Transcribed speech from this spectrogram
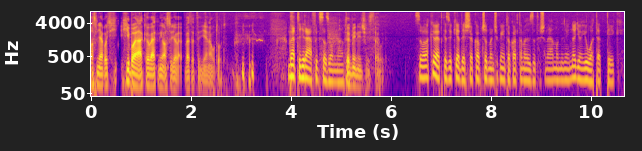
Azt mondják, hogy hi- hiba elkövetni azt, hogy vezetsz egy ilyen autót. Mert hogy ráfüggsz azonnal. Többé nincs visszaút. Szóval a következő kérdéssel kapcsolatban csak annyit akartam előzetesen elmondani, hogy nagyon jól tették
